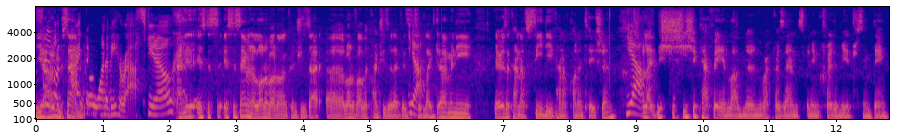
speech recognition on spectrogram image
yeah, the most I don't want to be harassed. You know? and it, it's the, it's the same in a lot of other countries that uh, a lot of other countries that I visited, Yeah. like Germany. There is a kind of seedy kind of connotation, Yeah. but like the shisha cafe in London represents an incredibly interesting thing.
